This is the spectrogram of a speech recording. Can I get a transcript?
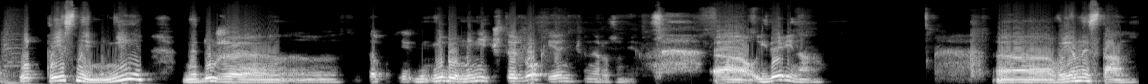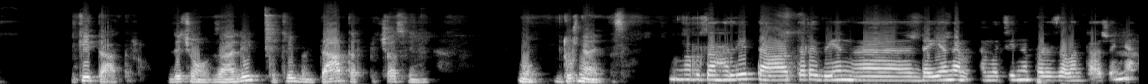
чесно, от, поясни мені не дуже. е, Так, ніби мені 4 роки, я нічого не розумію. Е, йде війна. Е, воєнний стан. Який театр? Для чого взагалі потрібен театр під час війни? Ну, дурня. Ну, взагалі, театр він е, дає нам емоційне перезавантаження.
